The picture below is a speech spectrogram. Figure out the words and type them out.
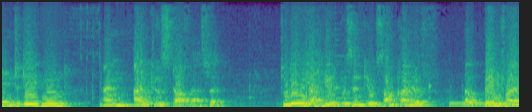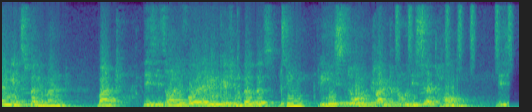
entertainment and IQ stuff as well. Today we are here to present you some kind of a pen firing experiment but this is only for education purpose. Please don't try to do this at home. This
